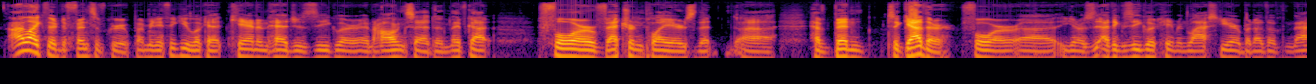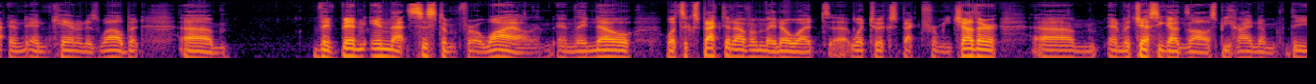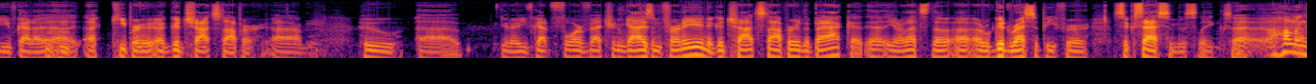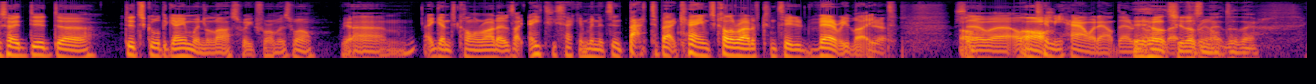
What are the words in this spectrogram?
I like their defensive group. I mean, I think you look at Cannon, Hedges, Ziegler, and Hollingshead, and they've got four veteran players that uh, have been together for uh, you know. I think Ziegler came in last year, but other than that, and, and Cannon as well. But um, they've been in that system for a while, and, and they know what's expected of them. They know what uh, what to expect from each other. Um, and with Jesse Gonzalez behind them, you've got a, a, a keeper, a good shot stopper, um, who uh, you know you've got four veteran guys in front of you and a good shot stopper in the back. Uh, uh, you know that's the a, a good recipe for success in this league. So Uh, Hollingshead did uh, did score the game winner last week for him as well. Yeah. Um, against Colorado, it was like 82nd minutes in back to back games. Colorado have conceded very late. Yeah. So, uh, old Oh. Timmy Howard out there. It hurts that you, doesn't thrilled. it? That they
